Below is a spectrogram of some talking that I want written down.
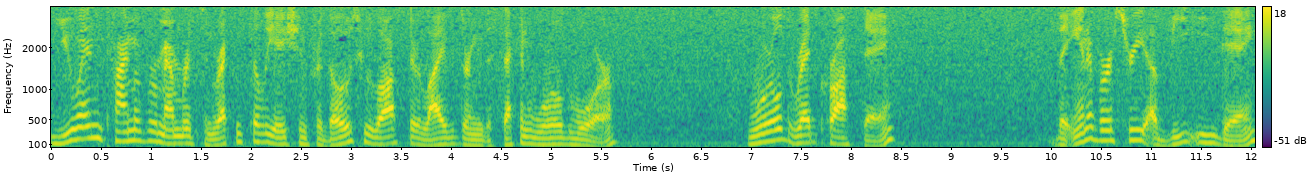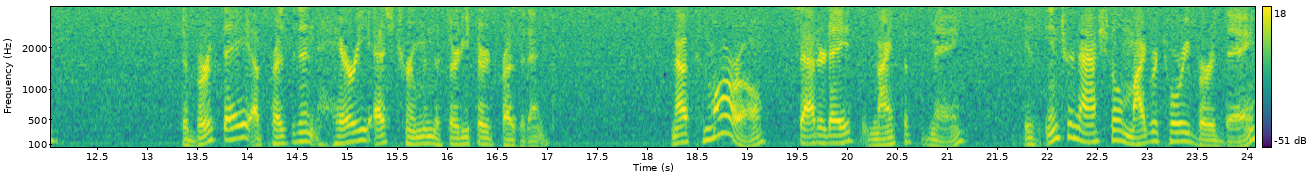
UN Time of Remembrance and Reconciliation for those who lost their lives during the Second World War. World Red Cross Day. The anniversary of VE Day. The birthday of President Harry S. Truman, the 33rd president. Now, tomorrow, Saturday, the 9th of May, is International Migratory Bird Day,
